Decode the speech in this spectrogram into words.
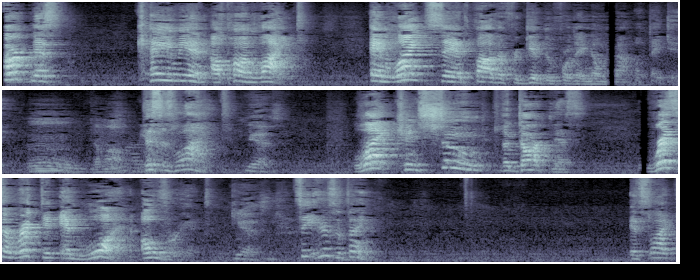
Darkness came in upon light, and light said, Father, forgive them, for they know not what they do. Mm. Come on. This is light. Yes. Light consumed the darkness, resurrected and won over it. Yes. See, here's the thing. It's like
